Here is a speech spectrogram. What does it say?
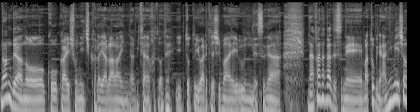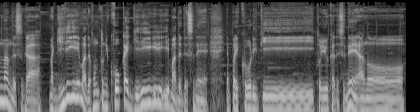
なんであの公開初日からやらないんだみたいなことをねちょっと言われてしまうんですがなかなかですね、まあ、特にアニメーションなんですが、まあ、ギリギリまで本当に公開ギリギリまでですねやっぱりクオリティというかですねあの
